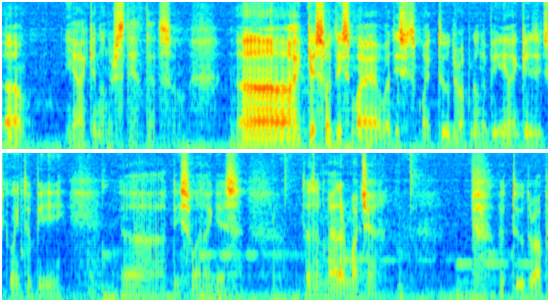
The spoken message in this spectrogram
Um, yeah, I can understand that. So uh, I guess what is my what is my two drop gonna be? I guess it's going to be uh, this one. I guess doesn't matter much. Uh, a two drop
